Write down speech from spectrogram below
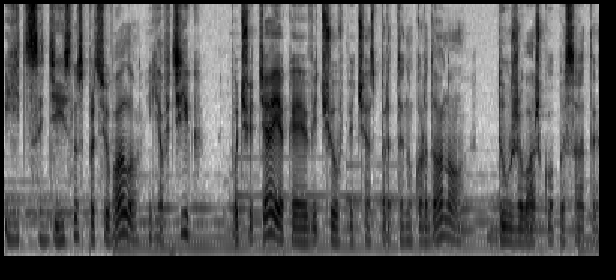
І це дійсно спрацювало, я втік. Почуття, яке я відчув під час перетину кордону, дуже важко описати.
